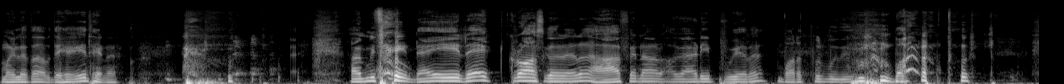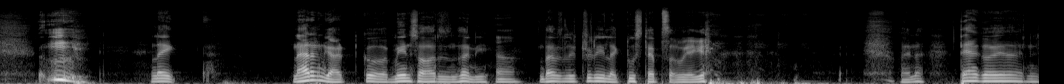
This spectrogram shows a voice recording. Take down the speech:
मैले त अब देखेकै थिएन हामी चाहिँ डाइरेक्ट क्रस गरेर हाफ एन आवर अगाडि पुगेर भरतपुर पुग्दै भरतपुर लाइक नारायण घाटको मेन सहर जुन छ नि that was literally like two steps away क्या होइन? त्यहाँ गयो अनि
